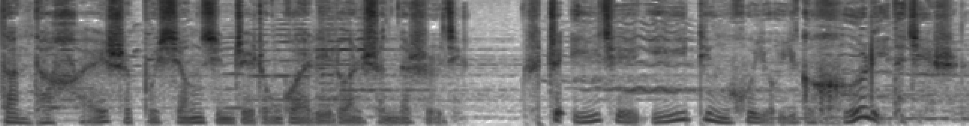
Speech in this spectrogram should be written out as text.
但他还是不相信这种怪力乱神的事情。这一切一定会有一个合理的解释的，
